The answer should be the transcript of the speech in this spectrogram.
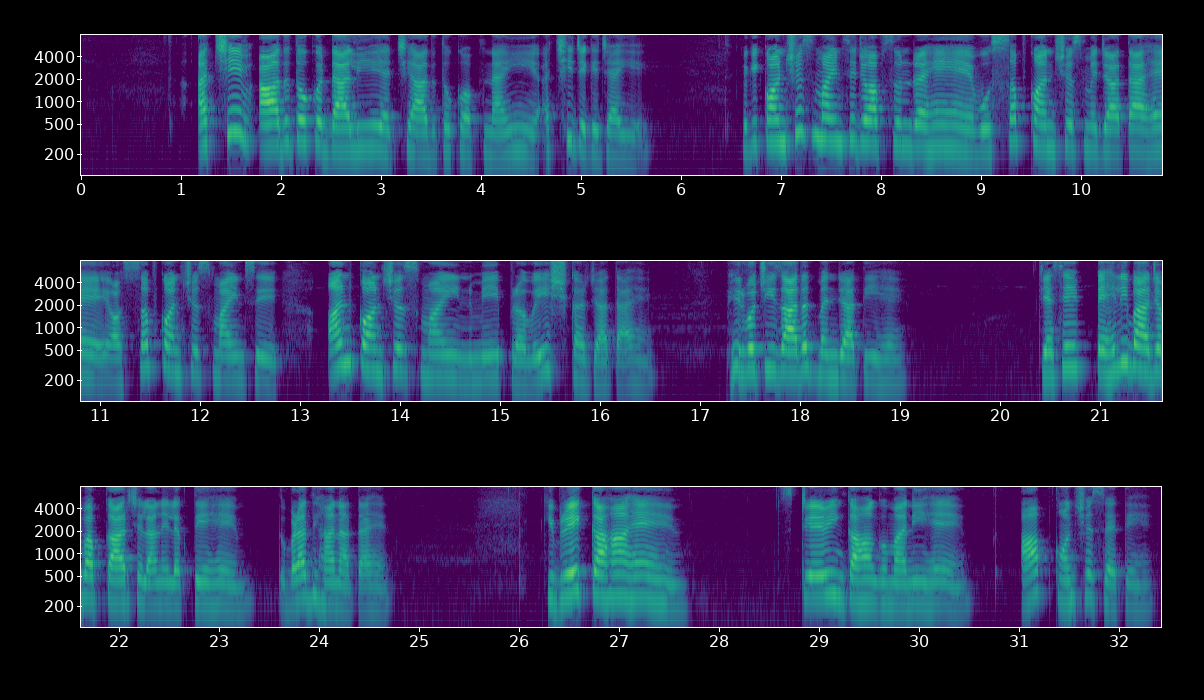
अच्छी आदतों को डालिए, अच्छी आदतों को अपनाइए, अच्छी जगह जाइए। क्योंकि कॉन्शियस माइंड से जो आप सुन रहे हैं, वो सब कॉन्शियस में जाता है और सब कॉन्शियस माइंड से अनकॉन्शियस माइंड में प्रवेश कर जाता है। फिर वो चीज़ आदत बन जाती है। जैसे पहली बार जब आप कार चलाने लगते हैं तो बड़ा ध्यान आता है कि ब्रेक कहाँ है स्टेयरिंग कहाँ घुमानी है, आप कॉन्शियस रहते हैं।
